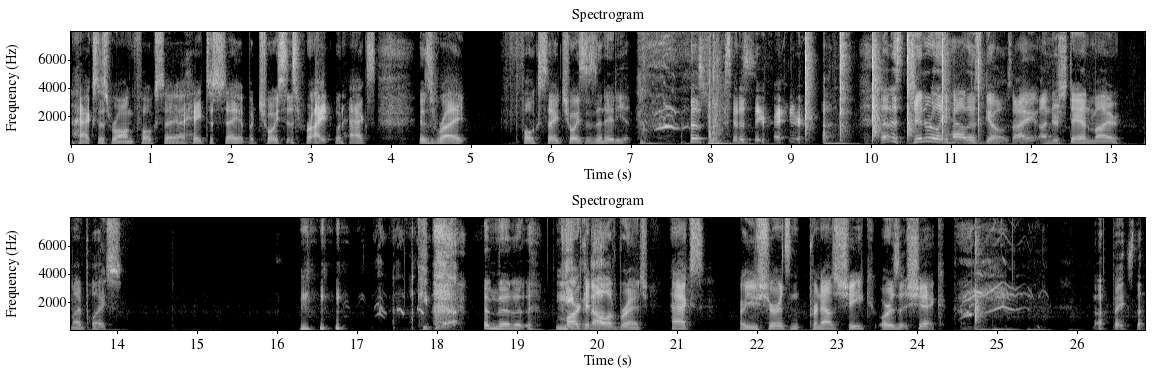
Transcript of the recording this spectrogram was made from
Hax is wrong. Folks say I hate to say it, but Chois is right. When Hax is right, folks say Chois is an idiot. That's from Tennessee Raider. that is generally how this goes. I understand my my place. Keep it up. And then uh, Mark and. Olive Branch. Hax, are you sure it's pronounced chic or is it chic? Not based on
